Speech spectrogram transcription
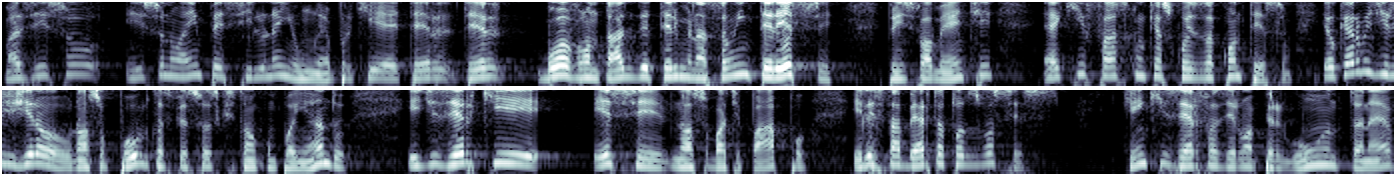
Mas isso, isso não é empecilho nenhum, né? Porque é ter, ter boa vontade, determinação, interesse, principalmente, é que faz com que as coisas aconteçam. Eu quero me dirigir ao nosso público, às pessoas que estão acompanhando, e dizer que esse nosso bate-papo ele está aberto a todos vocês. Quem quiser fazer uma pergunta, né,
